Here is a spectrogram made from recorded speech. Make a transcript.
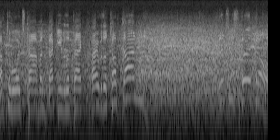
Up towards Carman, back into the pack, over the top, done! That's his third goal.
